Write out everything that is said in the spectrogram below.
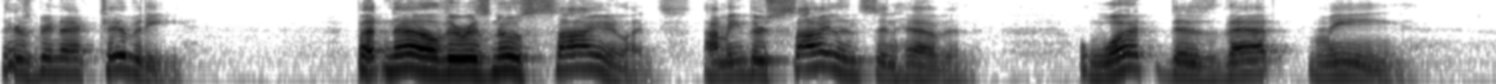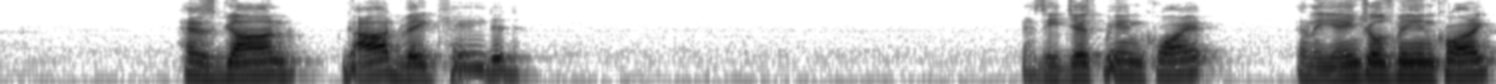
There's been activity. But now there is no silence. I mean, there's silence in heaven. What does that mean? Has God, God vacated? Is he just being quiet and the angels being quiet?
